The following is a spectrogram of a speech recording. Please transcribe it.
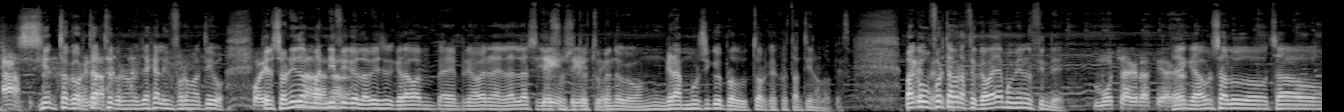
Ah, Siento pues cortarte, pero nos llega el informativo. Pues que el sonido nada, es magnífico nada. y lo habéis grabado en, en primavera en el Atlas y Sí, es un sitio sí. estupendo con un gran músico y productor que es Constantino López. Paco, un fuerte abrazo, que vaya muy bien el fin de. Muchas gracias. Venga, un saludo, chao.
